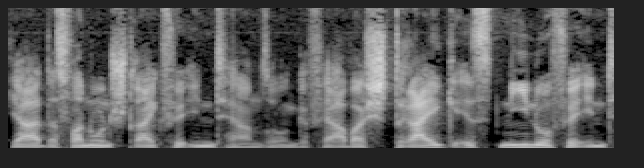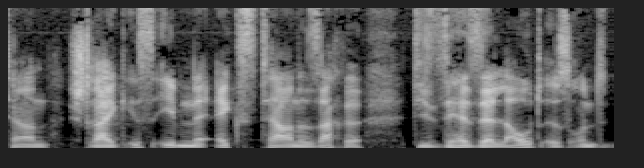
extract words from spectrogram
ja, das war nur ein Streik für intern so ungefähr. Aber Streik ist nie nur für intern. Streik ist eben eine externe Sache, die sehr, sehr laut ist. Und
